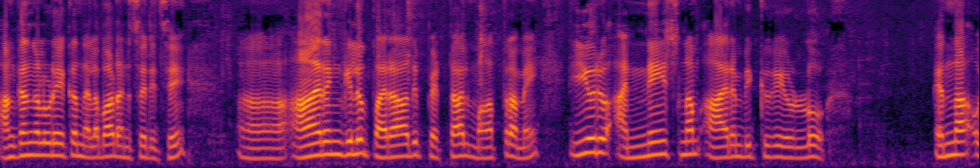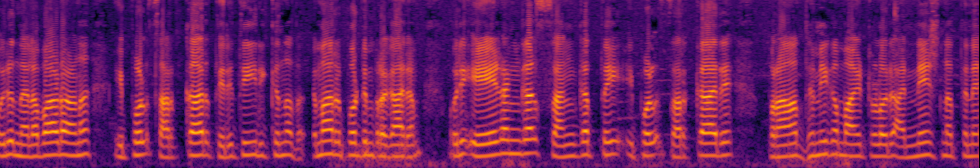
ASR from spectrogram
അംഗങ്ങളുടെയൊക്കെ നിലപാടനുസരിച്ച് ആരെങ്കിലും പരാതിപ്പെട്ടാൽ മാത്രമേ ഈ ഒരു അന്വേഷണം ആരംഭിക്കുകയുള്ളൂ. എന്ന ഒരു നിലപാടാണ് ഇപ്പോൾ സർക്കാർ തിരുത്തിയിരിക്കുന്നത്. എം ആർ റിപ്പോർട്ടിംഗ് പ്രകാരം ഒരു ഏഴംഗ സംഘത്തെ ഇപ്പോൾ സർക്കാർ പ്രാഥമികമായിട്ടുള്ള ഒരു അന്വേഷണത്തിന്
